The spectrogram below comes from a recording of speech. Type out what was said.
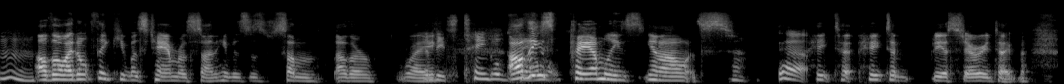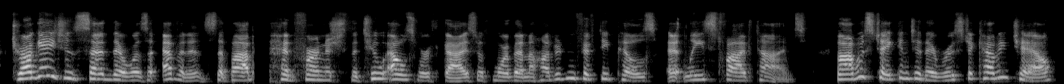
Mm. Although I don't think he was Tamara's son, he was some other And way. these tangled All these families. families, you know, it's yeah hate to hate to be a stereotype. Drug agents said there was evidence that Bob had furnished the two Ellsworth guys with more than 150 pills at least five times. Bob was taken to their Aroostook County jail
